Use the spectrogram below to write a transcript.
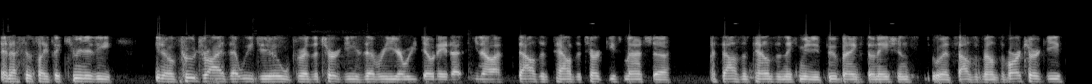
in essence, like the community. You know, food drive that we do for the turkeys every year. We donate, a, you know, a thousand pounds of turkeys, match a a thousand pounds in the community food banks donations with a thousand pounds of our turkey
